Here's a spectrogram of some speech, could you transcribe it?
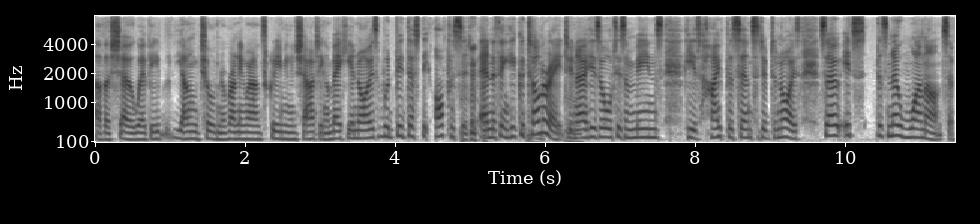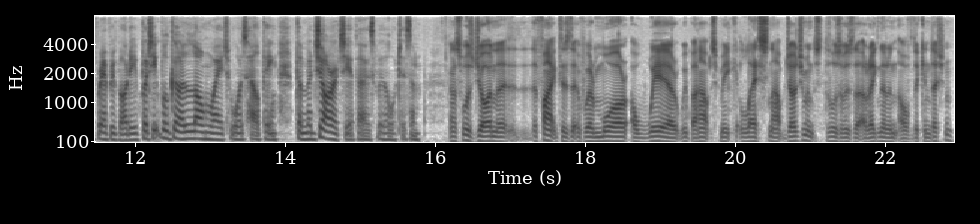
of a show where people, young children are running around screaming and shouting and making a noise would be just the opposite of anything he could tolerate. You mm. know, his autism means he is hypersensitive to noise. So it's there's no one answer for everybody, but it will go a long way towards helping the majority of those with autism. I suppose, John, the, the, fact is that if we're more aware, we perhaps make less snap judgments to those of us that are ignorant of the condition.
